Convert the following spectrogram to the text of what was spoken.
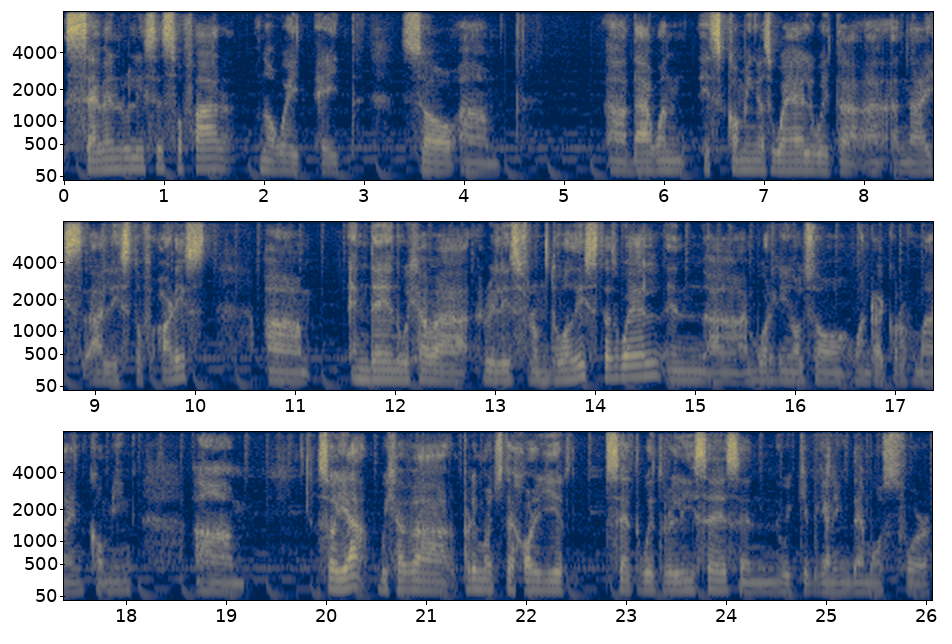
seven releases so far. No, wait, eight. So um, uh, that one is coming as well with a, a, a nice uh, list of artists. Um, and then we have a release from Dualist as well, and uh, I'm working also one record of mine coming. Um, so yeah, we have uh, pretty much the whole year set with releases, and we keep getting demos for,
